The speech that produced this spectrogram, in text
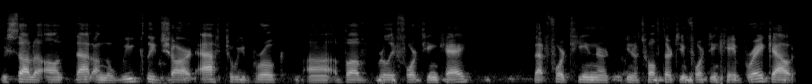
We saw that on, the weekly chart after we broke uh, above really 14K that 14 or you know 12 13 14k breakout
